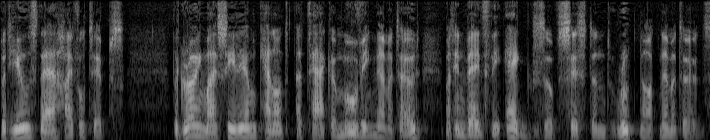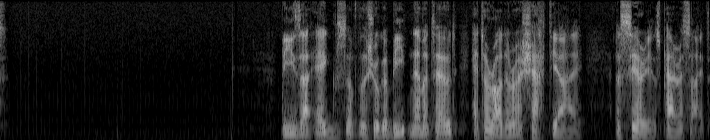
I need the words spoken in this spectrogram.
but use their hyphal tips. The growing mycelium cannot attack a moving nematode, but invades the eggs of cyst and root knot nematodes. These are eggs of the sugar beet nematode Heterodera schachtii, a serious parasite.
